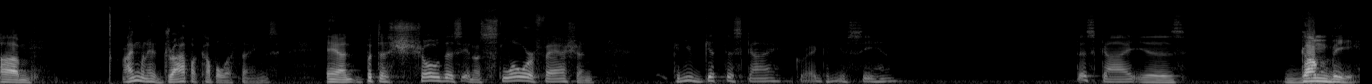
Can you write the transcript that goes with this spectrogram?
Um, I'm going to drop a couple of things, and but to show this in a slower fashion, can you get this guy, Greg? Can you see him? This guy is Gumby.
